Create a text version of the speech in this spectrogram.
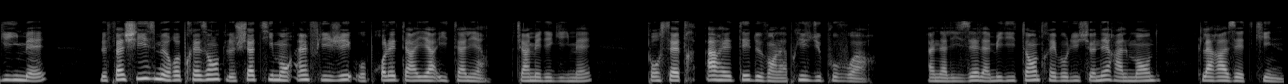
Le fascisme représente le châtiment infligé au prolétariat italien, fermez les guillemets, pour s'être arrêté devant la prise du pouvoir, analysait la militante révolutionnaire allemande Clara Zetkin.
